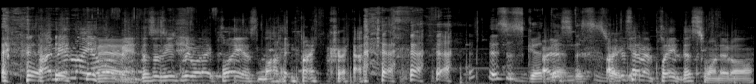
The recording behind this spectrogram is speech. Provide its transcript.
I'm in my Man. element. This is usually what I play as modded Minecraft. This is good I then. just, this is I just good. haven't played this one at all.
